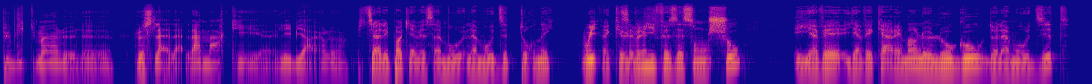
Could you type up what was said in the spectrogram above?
publiquement le, le- plus la, la- la marque et euh, les bières. Là. Puis à l'époque, il y avait sa la maudite tournée. Oui, Fait que lui, vrai. il faisait son show et il y avait, il y avait carrément le logo de la maudite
